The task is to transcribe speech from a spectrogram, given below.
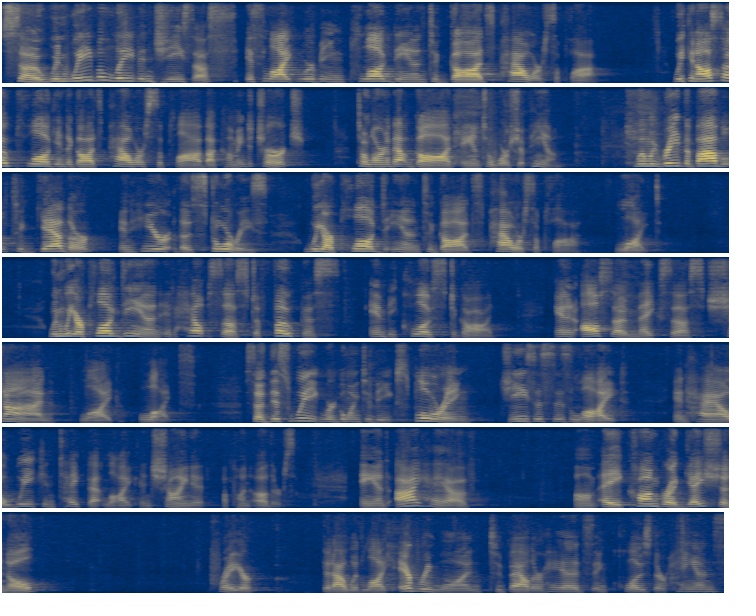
So, when we believe in Jesus, it's like we're being plugged into God's power supply. We can also plug into God's power supply by coming to church to learn about God and to worship Him. When we read the Bible together and hear those stories, we are plugged into God's power supply, light. When we are plugged in, it helps us to focus and be close to God. And it also makes us shine like lights. So this week we're going to be exploring Jesus' light and how we can take that light and shine it upon others. And I have um, a congregational prayer that I would like everyone to bow their heads and close their hands.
